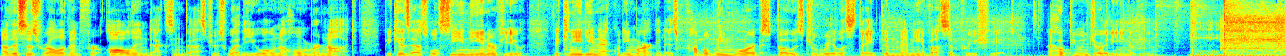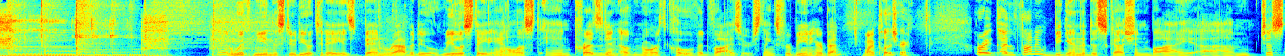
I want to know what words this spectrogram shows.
Now, this is relevant for all index investors, whether you own a home or not, because as we'll see in the interview, the Canadian equity market is probably more exposed to real estate than many of us appreciate. I hope you enjoy the interview. And with me in the studio today is Ben Rabidoux, a real estate analyst and president of North Cove Advisors. Thanks for being here, Ben. My pleasure. All right, I thought I would begin the discussion by um, just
